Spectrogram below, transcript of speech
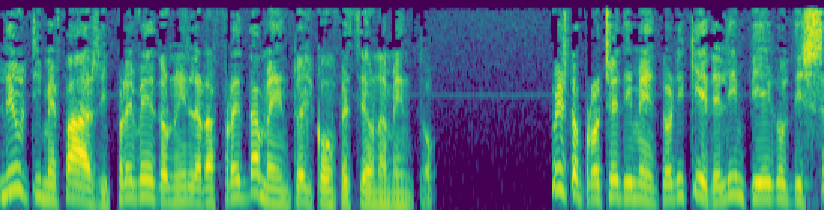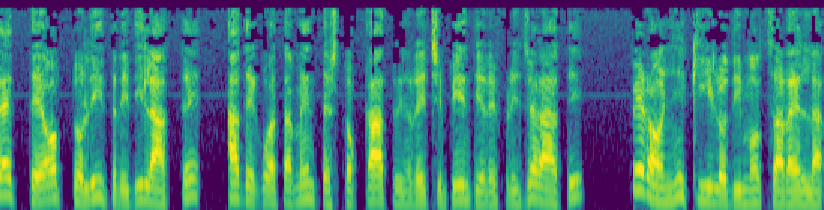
Le ultime fasi prevedono il raffreddamento e il confezionamento. Questo procedimento richiede l'impiego di 7-8 litri di latte adeguatamente stoccato in recipienti refrigerati per ogni chilo di mozzarella.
